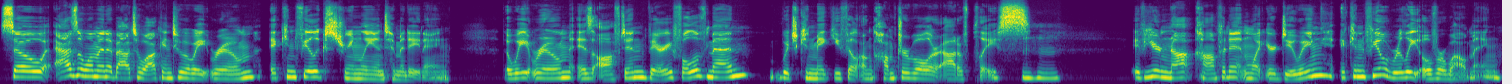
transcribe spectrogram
So, as a woman about to walk into a weight room, it can feel extremely intimidating. The weight room is often very full of men, which can make you feel uncomfortable or out of place. hmm If you're not confident in what you're doing, it can feel really overwhelming.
